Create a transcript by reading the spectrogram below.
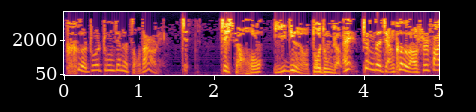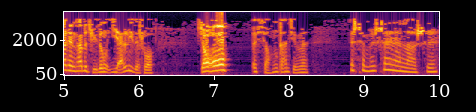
课桌中间的走道里。这这小红一定有多动症。哎，正在讲课的老师发现他的举动，严厉的说：“小红。”呃小红赶紧问：“什么事儿啊，老师？”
